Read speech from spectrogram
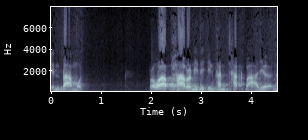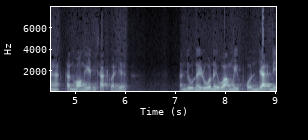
ห็นตามหมด เพราะว่าภาพเหล่านี้ที่จริงท่านชัดกว่าเยอะนะฮะท่านมองเห็นชัดกว่าเยอะ ท่านอยู่ในรั้วในวังมีคนแยะมี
